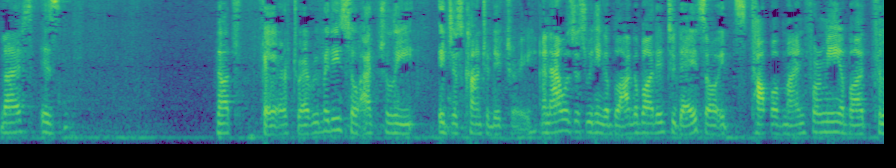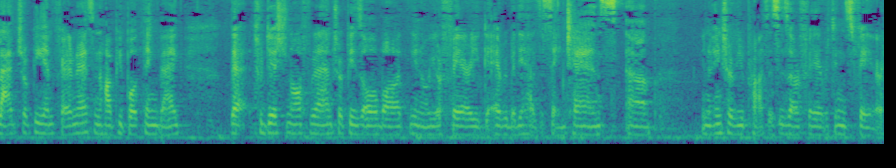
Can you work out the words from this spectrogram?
lives is not fair to everybody. So actually, it's just contradictory. And I was just reading a blog about it today, so it's top of mind for me about philanthropy and fairness and how people think that that traditional philanthropy is all about you know you're fair, you get, everybody has the same chance. Um, you know, interview processes are fair, everything's fair,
